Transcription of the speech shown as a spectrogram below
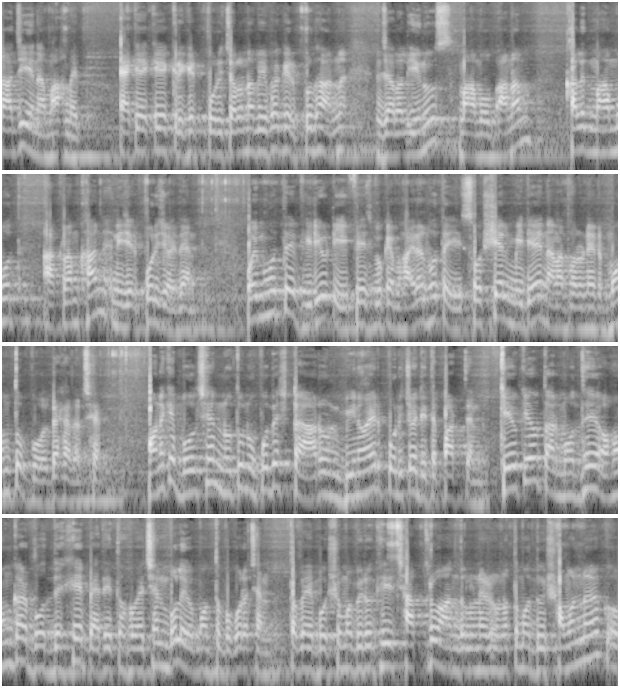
কাজী এনাম আহমেদ। একে একে ক্রিকেট পরিচালনা বিভাগের প্রধান জালাল ইউনুস, মাহমুব আনাম, খালেদ মাহমুদ, আকরাম খান নিজের পরিচয় দেন। ওই মুহূর্তে ভিডিওটি ফেসবুকে ভাইরাল হতেই সোশ্যাল মিডিয়ায় নানা ধরনের মন্তব্য দেখা যাচ্ছে। অনেকে বলছেন নতুন উপদেষ্টা আরও বিনয়ের পরিচয় দিতে পারতেন। কেউ কেউ তার মধ্যে অহংকার বোধ দেখে ব্যতীত হয়েছেন বলেও মন্তব্য করেছেন। তবে বৈষম্য বিরোধী ছাত্র আন্দোলনের অন্যতম দুই সমন্বয়ক ও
